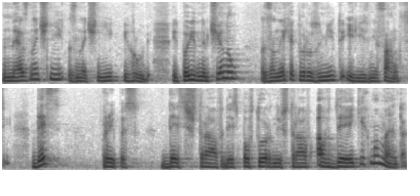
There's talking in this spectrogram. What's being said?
незначні, значні і грубі. Відповідним чином за них, як ви розумієте, і різні санкції. Десь припис, десь штраф, десь повторний штраф. А в деяких моментах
